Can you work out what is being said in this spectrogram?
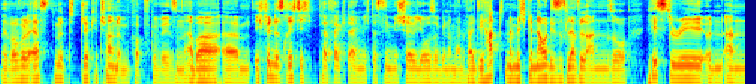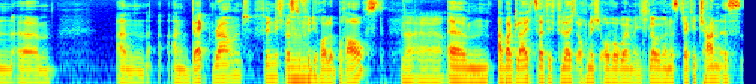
er war wohl erst mit Jackie Chan im Kopf gewesen. Aber ähm, ich finde es richtig perfekt eigentlich, dass sie Michelle Yeoh so genommen hat, weil sie hat nämlich genau dieses Level an so History und an, ähm, an, an Background, finde ich, was mhm. du für die Rolle brauchst. Na, ja, ja. Ähm, aber gleichzeitig vielleicht auch nicht overwhelming. Ich glaube, wenn das Jackie Chan ist,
